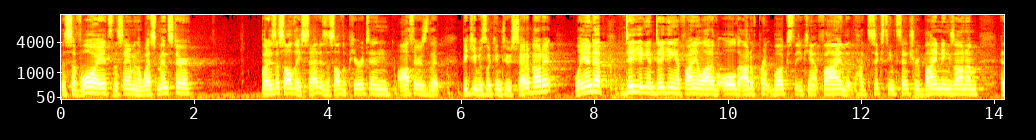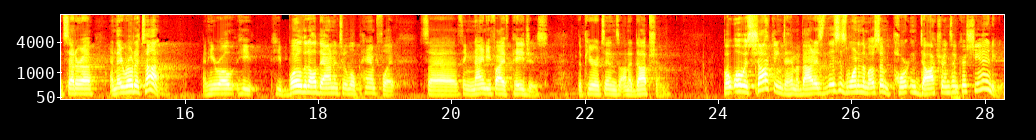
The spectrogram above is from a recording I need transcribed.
the Savoy, it's the same in the Westminster. But is this all they said? Is this all the Puritan authors that Beeke was looking to said about it? You end up digging and digging and finding a lot of old out of print books that you can't find that had 16th century bindings on them, etc. And they wrote a ton. And he, wrote, he, he boiled it all down into a little pamphlet. It's, uh, I think, 95 pages. The Puritans on Adoption. But what was shocking to him about it is this is one of the most important doctrines in Christianity.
